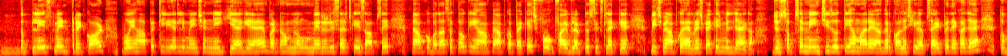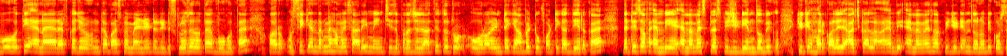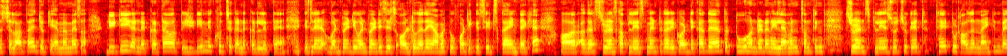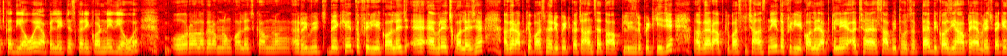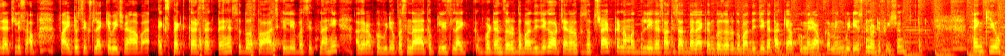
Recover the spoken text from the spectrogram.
the placement record वो यहाँ पे क्लियरली मेंशन नहीं किया गया है बट हम लोग, मेरे रिसर्च के हिसाब से मैं आपको बता सकता हूँ कि यहाँ पे आपका package five lakh to six lakh के बीच में आपको एवरेज पैकेज मिल जाएगा। जो सबसे मेन चीज़ होती है हमारे, अगर कॉलेज की वेबसाइट पर देखा जाए तो वो होती है एन का जो उनके पास में मैंडेटरी डिस्क्लोजर होता है, वो होता है, और उसी के अंदर में हमें सारी मेन चीज़ें पता चल जाती है। तो ओवरऑल इंटेक यहाँ पर टू फोर्टी का दे रखा है। That is of M B M M S plus P G D M दो भी, क्योंकि हर कॉलेज आजकल एम एम एस और पी जी डी एम दोनों भी कोर्सेज चलाता है, जो कि M M S D T conduct करता है और पी जी डी ये खुद से कंडक्ट कर लेते हैं। इसलिए one twenty one twenty seats all together यहाँ पर टू फोर्टी की सीट्स का इंटेक है और अगर स्टूडेंट्स का प्लेसमेंट का रिकॉर्ड देखा जाए तो two hundred and eleven something students placed हो चुके थे। टू थाउज़ेंड नाइनटीन बैच का दिया हुआ है, यहाँ पे लेटेस्ट का रिकॉर्ड नहीं दिया हुआ है। ओवरऑल अगर हम लोग कॉलेज का, हम लोग रिव्यू देखें तो फिर ये कॉलेज एवरेज कॉलेज है। अगर आपके पास में रिपीट का चांस है तो आप प्लीज़ रिपीट कीजिए। अगर आपके पास में चांस नहीं तो फिर ये कॉलेज आपके लिए अच्छा साबित हो सकता है बिकॉज़ यहाँ पे एवरेज पैकेज एटलीस्ट आप फाइव टू सिक्स लैख के बीच में आप एक्सपेक्ट कर सकते हैं। सो दोस्तों, आज के लिए बस इतना ही। अगर आपको वीडियो पसंद आया तो प्लीज़ लाइक बटन ज़रूर दबा दीजिएगा और चैनल को सब्सक्राइब करना मत भूलिएगा। साथ ही साथ बेलाइकन को ज़रूर दबा दीजिएगा ताकि आपको मेरे अपकमिंग वीडियोज़ का नोटिफिकेशन थैंक यू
